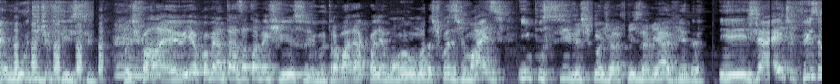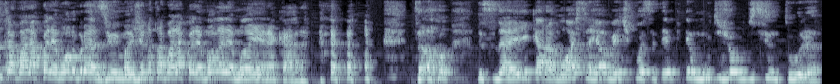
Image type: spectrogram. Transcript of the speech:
é muito difícil. Vou te falar, eu ia comentar exatamente isso, Igor. Trabalhar com alemão é uma das coisas mais impossíveis que eu já fiz na minha vida. E já é difícil trabalhar com alemão no Brasil imagina trabalhar com alemão na Alemanha, né, cara? então, isso daí, cara, mostra realmente que você tem que ter muito jogo de cintura.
